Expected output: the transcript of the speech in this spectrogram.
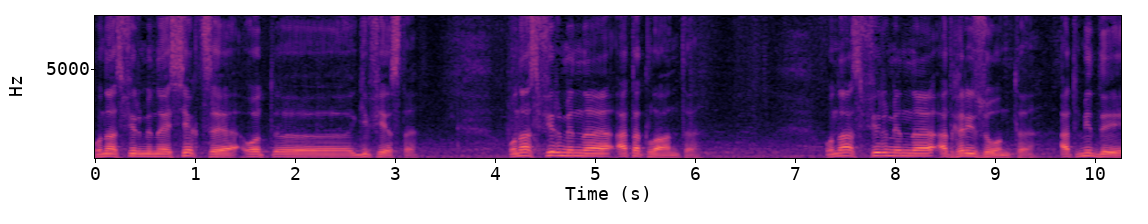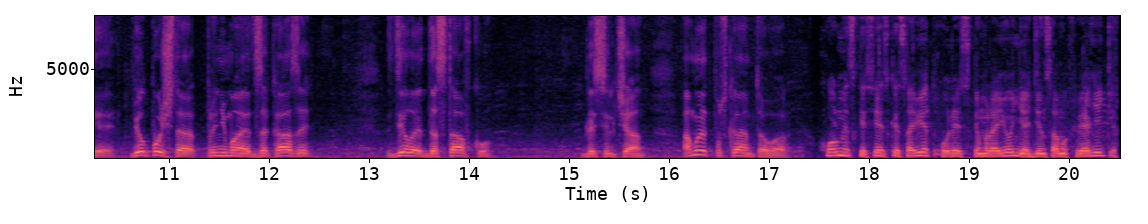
У нас фирменная секция от э, Гефеста, у нас фирменная от Атланта, у нас фирменная от Горизонта, от Медеи. Белпочта принимает заказы, сделает доставку для сельчан, а мы отпускаем товар. Холмінскі сельскі савет у рэчскім раёне адзін з самых вялікіх.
